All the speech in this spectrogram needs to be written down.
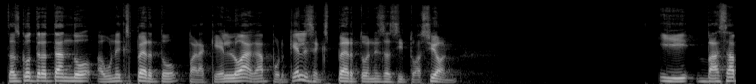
Estás contratando a un experto para que él lo haga porque él es experto en esa situación. Y vas a,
